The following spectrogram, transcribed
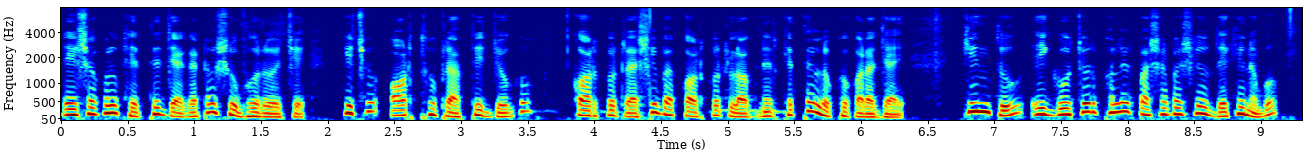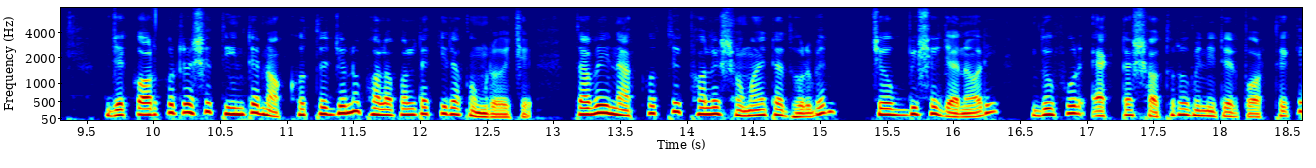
এই সকল ক্ষেত্রে জায়গাটাও শুভ রয়েছে। কিছু অর্থ প্রাপ্তির যোগ্য কর্কট রাশি বা কর্কট লগ্নের ক্ষেত্রে লক্ষ্য করা যায়। কিন্তু এই গোচর ফলের পাশাপাশিও দেখে নেব যে কর্কট রাশি তিনটে নক্ষত্রের জন্য ফলাফলটা কীরকম রয়েছে। তবে এই নাক্ষত্রিক ফলের সময়টা ধরবেন চব্বিশে জানুয়ারি দুপুর একটা সতেরো মিনিটের পর থেকে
